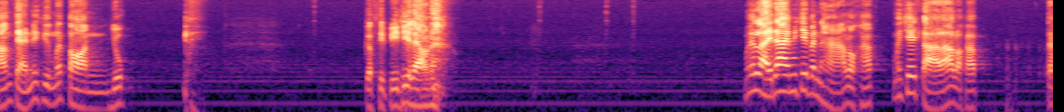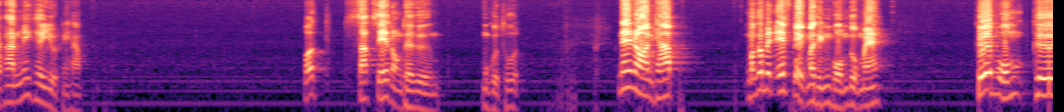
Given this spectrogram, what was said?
สามแสนนี่คือเมื่อตอนยุคเกือบสิบปีที่แล้วนะ ไม่รายได้ไม่ใช่ปัญหาหรอกครับ ไม่ใช่สาระหรอกครับ แต่พันไม่เคยหยุดนะครับ เพราะซักเซสของเธอคือมงกุฎทูตแน่นอนครับ มันก็เป็นเอฟเฟกมาถึงผมถูกไหมคือผมคือ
